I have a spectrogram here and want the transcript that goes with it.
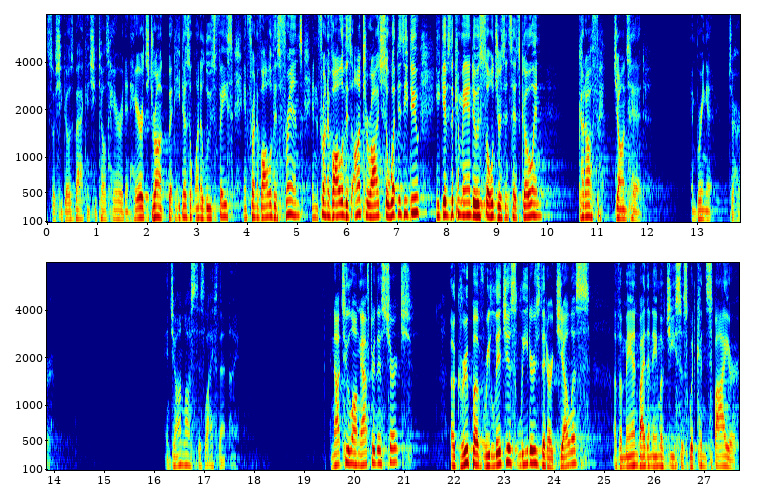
So she goes back and she tells Herod, and Herod's drunk, but he doesn't want to lose face in front of all of his friends, in front of all of his entourage. So what does he do? He gives the command to his soldiers and says, Go and cut off John's head and bring it to her. And John lost his life that night. And not too long after this church, a group of religious leaders that are jealous of a man by the name of Jesus would conspire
